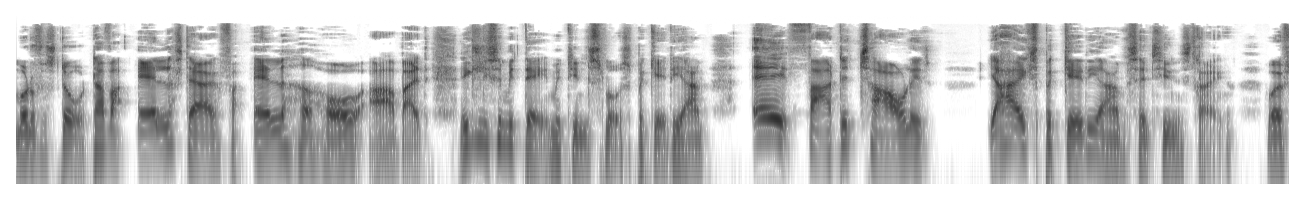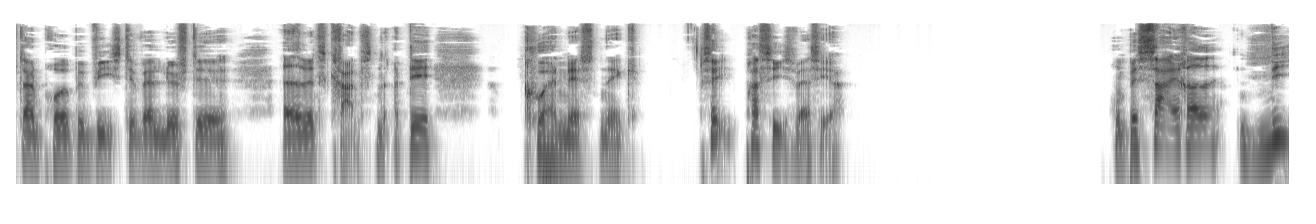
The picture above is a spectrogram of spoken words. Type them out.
må du forstå, der var alle stærke, for alle havde hårdt arbejde. Ikke ligesom i dag med dine små spaghettiarm. Æh, Ej, far, det er tavligt. Jeg har ikke spaghettiarm, sagde Tines dreng, hvorefter han prøvede at bevise det ved at løfte adventskransen, og det kunne han næsten ikke. Se præcis, hvad jeg siger. Hun besejrede ni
